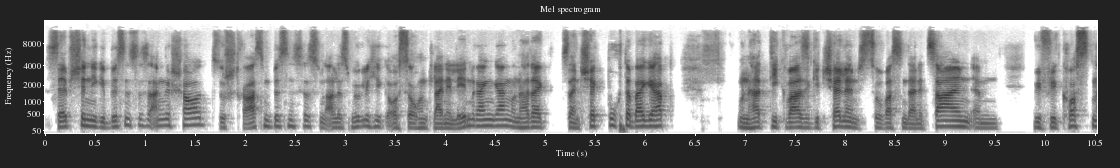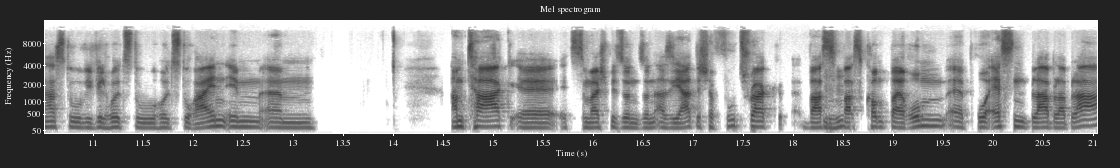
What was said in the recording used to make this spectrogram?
selbstständige Businesses angeschaut, so Straßenbusinesses und alles Mögliche, auch, auch in kleine Läden reingegangen und hat halt sein Checkbuch dabei gehabt und hat die quasi gechallenged, so was sind deine Zahlen, ähm, wie viel Kosten hast du, wie viel holst du, holst du rein im, ähm, am Tag, äh, jetzt zum Beispiel so ein, so ein asiatischer Foodtruck, was, mhm. was kommt bei rum äh, pro Essen, bla bla bla.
